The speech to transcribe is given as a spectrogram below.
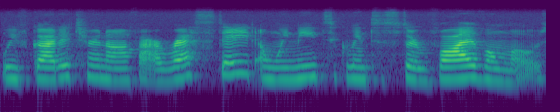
We've got to turn off our rest state and we need to go into survival mode.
